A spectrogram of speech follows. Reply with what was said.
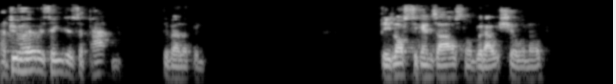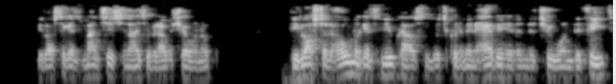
I do however think there's a pattern developing. They lost against Arsenal without showing up. They lost against Manchester United without showing up. They lost at home against Newcastle, which could have been heavier than the 2-1 defeat.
